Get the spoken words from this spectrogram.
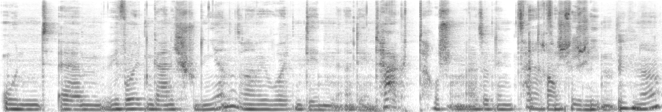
Und ähm, wir wollten gar nicht studieren, sondern wir wollten den, äh, den Tag tauschen, also den Zeitraum verschieben. verschieben. Mhm. Ne?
